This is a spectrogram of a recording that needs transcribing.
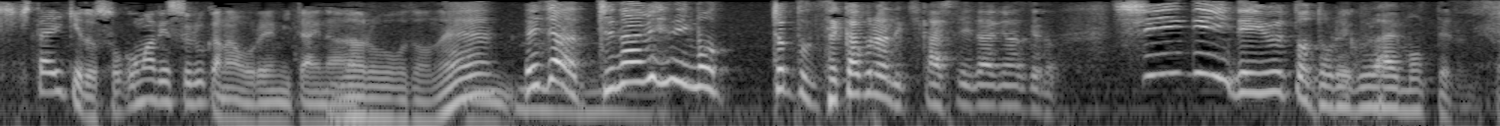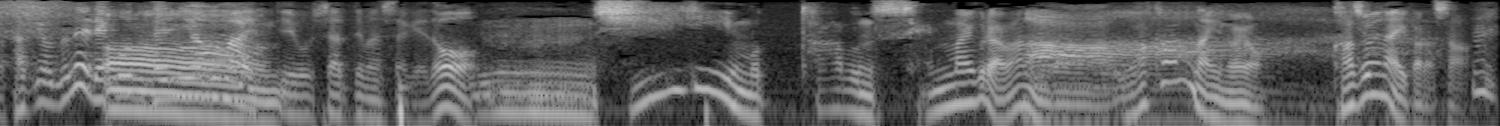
聞きたいけどそこまでするかな、俺、みたいあ、な。なるほどね。え、じゃあ、ちなみにもう、ちょっとせっかくなんで聞かせていただきますけど、CD で言うとどれぐらい持ってるんですか？先ほどね、レコード1200枚っておっしゃってましたけどう。ーん、CD も多分1000枚ぐらいあるんだな。わかんないのよ。数えないからさ。うんうん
